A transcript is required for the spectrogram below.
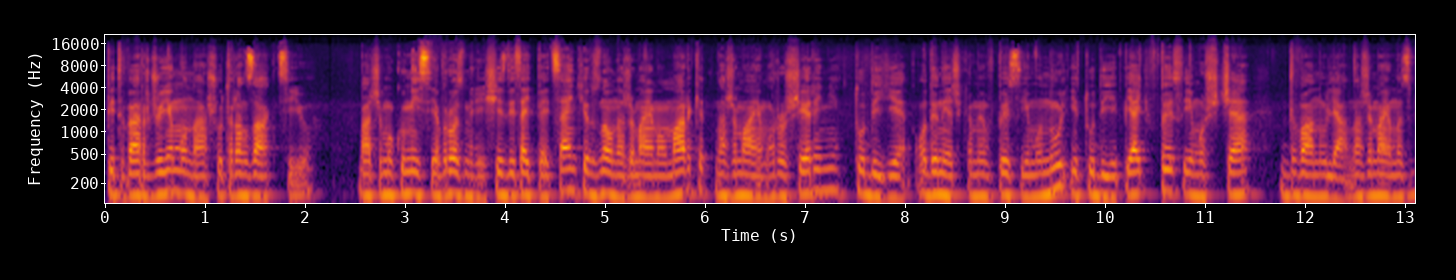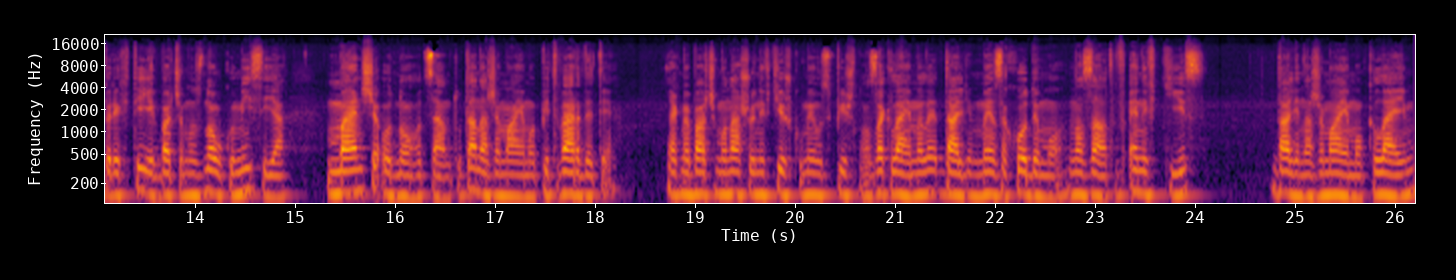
підтверджуємо нашу транзакцію. Бачимо комісія в розмірі 65 центів. Знову нажимаємо Market, нажимаємо розширені. Туди є одиничка, ми вписуємо 0, і туди є 5, вписуємо ще 2 нуля. Нажимаємо зберегти. Як бачимо, знову комісія менше 1 центу. Та нажимаємо підтвердити. Як ми бачимо, нашу NFT ми успішно заклеймили. Далі ми заходимо назад в NFTs. Далі нажимаємо Claim.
